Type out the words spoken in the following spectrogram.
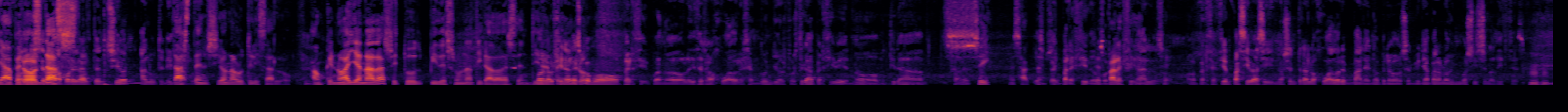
ya, pero se das, van a poner al tensión al utilizarlo. Das tensión al utilizarlo. Hmm. Aunque no haya nada, si tú pides una tirada de sentir. Bueno, al final es como cuando le dices a los jugadores en Dungeons, pues tira a percibir, ¿no? O tira. ¿Sabes? Sí, exacto. Es, es parecido. Es parecido. Al final, O percepción pasiva, si no se enteran los jugadores, vale, ¿no? Pero serviría para lo mismo si se lo dices. Uh -huh.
